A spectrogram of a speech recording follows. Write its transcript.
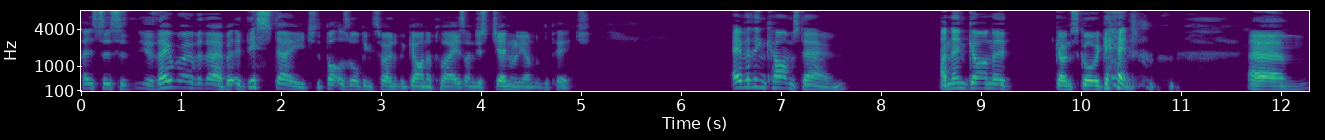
and So, so you know, they were over there, but at this stage, the bottles are all being thrown at the Ghana players and just generally onto the pitch. Everything calms down, and then Ghana go and score again. um,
